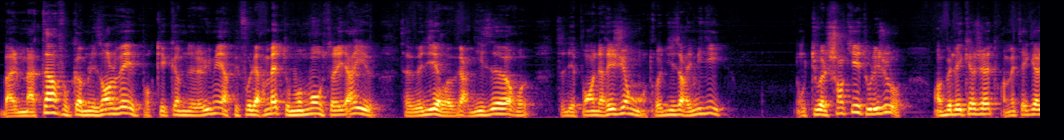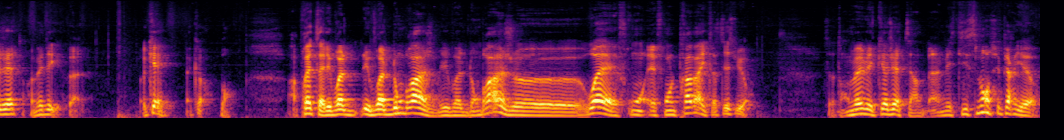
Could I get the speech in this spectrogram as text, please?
bah, le matin, faut comme les enlever pour qu'il y ait comme de la lumière. Puis il faut les remettre au moment où le soleil arrive. Ça veut dire vers 10h, ça dépend des régions, entre 10h et midi. Donc tu vois le chantier tous les jours. Enlever les cagettes, remettre les cagettes, remettre les. ok, d'accord, bon. Après, tu as les voiles, les voiles d'ombrage. Les voiles d'ombrage, euh, ouais, elles feront, elles le travail, ça c'est sûr. Ça t'enlève les cagettes, c'est un investissement supérieur.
